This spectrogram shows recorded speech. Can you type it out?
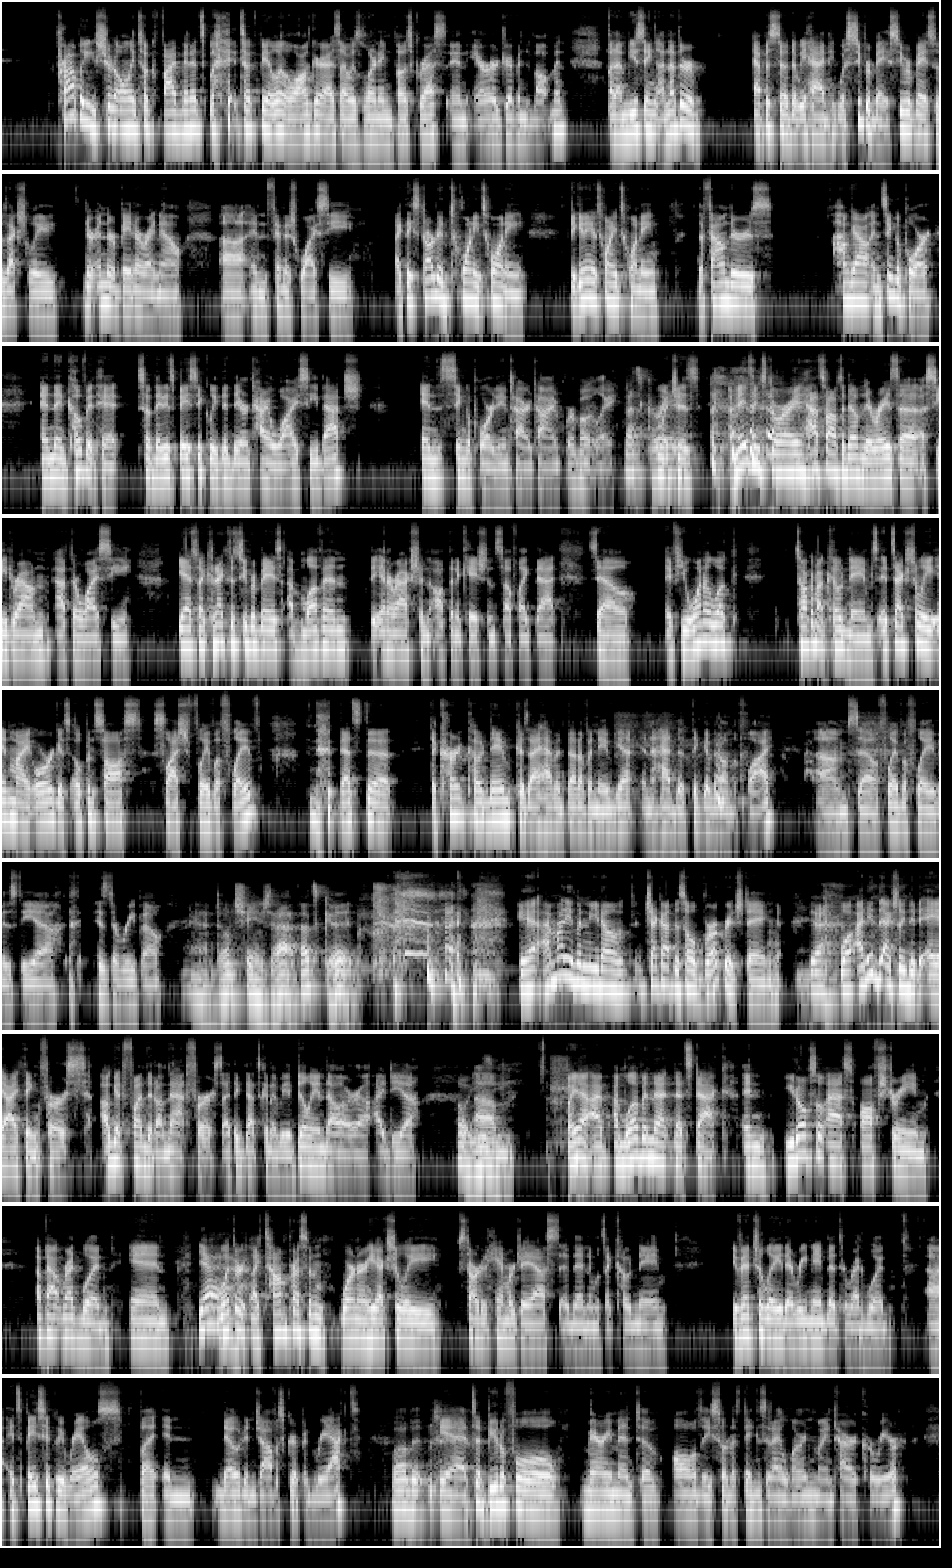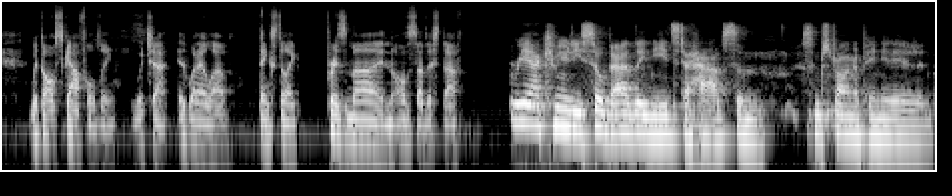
probably should have only took five minutes but it took me a little longer as i was learning postgres and error driven development. But i'm using another episode that we had was Supabase Supabase was actually they're in their beta right now uh, and finish yc like they started 2020 beginning of 2020 the founders hung out in singapore and then covid hit so they just basically did their entire yc batch in Singapore the entire time remotely. That's great. Which is amazing story. Hats off to them. They raised a, a seed round after YC. Yeah, so I connected to Supabase. I'm loving the interaction, authentication, stuff like that. So if you want to look, talk about code names, it's actually in my org. It's open source slash Flava Flav. That's the the current code name because I haven't thought of a name yet, and I had to think of it on the fly. Um, so Flava Flav is the uh, is the repo. Man, don't change that. That's good. Yeah, I might even you know check out this whole brokerage thing. yeah. Well, I need to actually do the AI thing first. I'll get funded on that first. I think that's going to be a billion dollar uh, idea. Oh, easy. Um, but yeah, I, I'm loving that that stack. And you'd also ask off stream about Redwood and Yeah. what they're like. Tom Preston Werner, he actually started Hammer.js and then it was like code name. Eventually, they renamed it to Redwood. Uh, it's basically Rails, but in Node and JavaScript and React. Love it. Yeah, it's a beautiful merriment of all these sort of things that I learned my entire career with all scaffolding, which uh, is what I love. Thanks to like Prisma and all this other stuff. React community so badly needs to have some some strong opinionated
